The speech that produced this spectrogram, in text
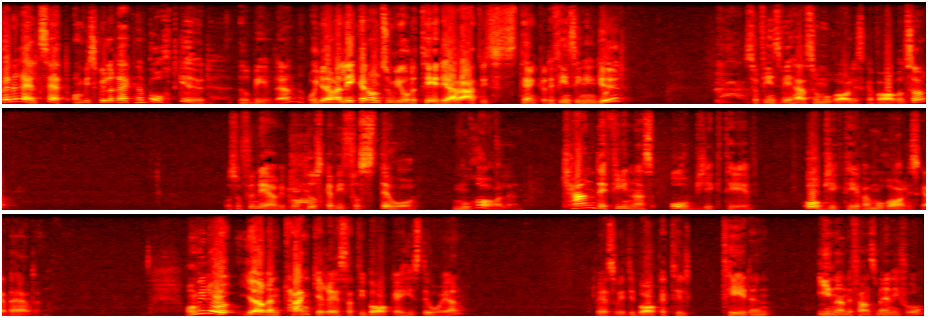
Generellt sett, om vi skulle räkna bort Gud ur bilden och göra likadant som vi gjorde tidigare, att vi tänker det finns ingen Gud, så finns vi här som moraliska varelser. Och så funderar vi på hur ska vi förstå moralen? Kan det finnas objektiv, objektiva moraliska värden? Om vi då gör en tankeresa tillbaka i historien, reser vi tillbaka till tiden innan det fanns människor,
